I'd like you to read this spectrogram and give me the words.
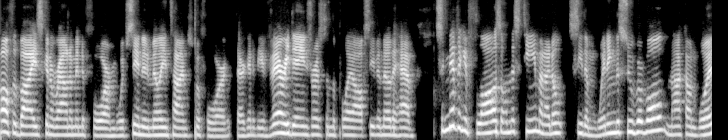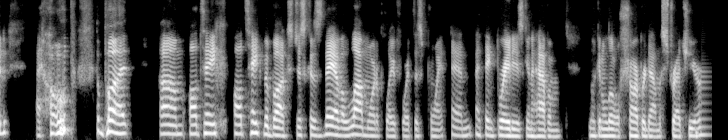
off the bye. He's going to round them into form. We've seen it a million times before. They're going to be very dangerous in the playoffs, even though they have significant flaws on this team, and I don't see them winning the Super Bowl. Knock on wood. I hope, but um, I'll take I'll take the Bucks just because they have a lot more to play for at this point, and I think Brady is going to have them looking a little sharper down the stretch here.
